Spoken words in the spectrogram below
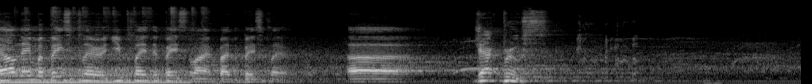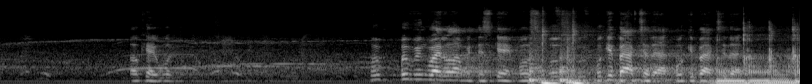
I'll name a bass player and you play the bass line by the bass player. Uh, Jack Bruce. Okay, well, move, moving right along with this game. We'll, we'll, we'll get back to that. We'll get back to that.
